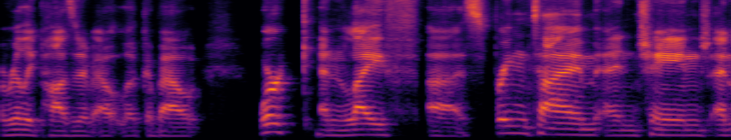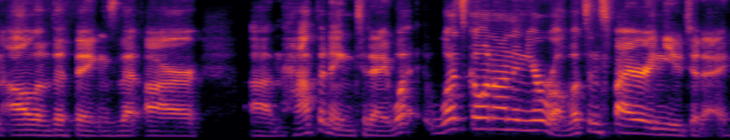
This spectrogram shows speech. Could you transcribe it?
a really positive outlook about work and life, uh, springtime and change, and all of the things that are um, happening today. What what's going on in your world? What's inspiring you today?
